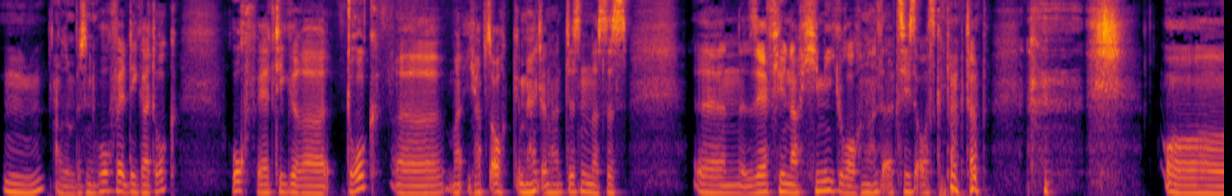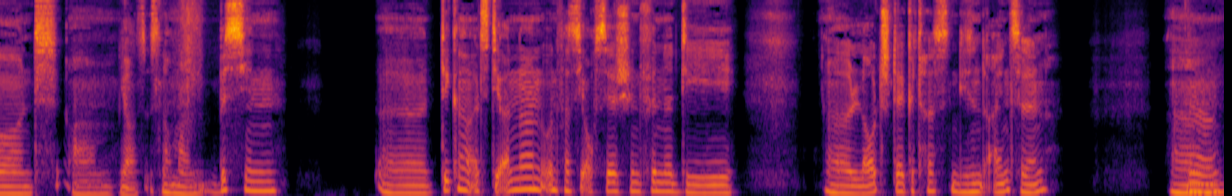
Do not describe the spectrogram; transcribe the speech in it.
Mhm. Also ein bisschen hochwertiger Druck, hochwertigerer Druck. Äh, ich habe es auch gemerkt anhand dessen, dass es äh, sehr viel nach Chemie gerochen hat, als ich es ausgepackt habe. Und ähm, ja, es ist noch mal ein bisschen äh, dicker als die anderen und was ich auch sehr schön finde, die äh, Lautstärke-Tasten, die sind einzeln. Ähm, ja.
